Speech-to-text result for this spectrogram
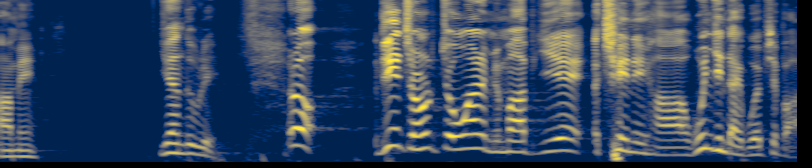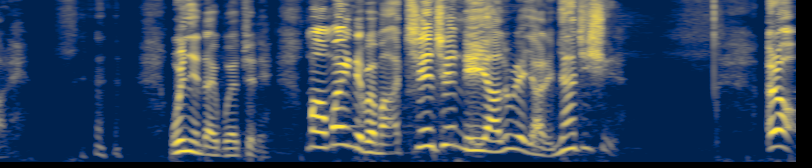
အာမင်ရန်သူတွေအဲ့တော့အရင်ကျွန်တော်တို့ကြုံရတဲ့မြန်မာပြည်ရဲ့အခြေအနေဟာဝိညာဉ်တိုက်ပွဲဖြစ်ပါတယ် ဝိညာဉ်တိုက်ပွဲဖြစ်တယ်။မှောင်မိုက်နယ်ဘက်မှာအချင်းချင်းနေရလို့တဲ့ຢာတွေအများကြီးရှိတယ်။အဲ့တော့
